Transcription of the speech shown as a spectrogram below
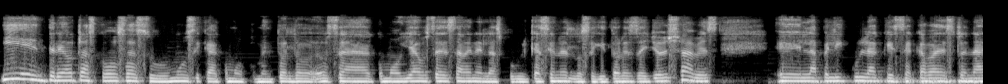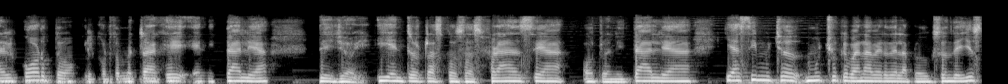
Y entre otras cosas, su música, como comentó el, o sea, como ya ustedes saben en las publicaciones, los seguidores de Joe Chávez, eh, la película que se acaba de estrenar, el corto, el cortometraje en Italia de Joy. Y entre otras cosas, Francia, otro en Italia, y así mucho, mucho que van a ver de la producción de ellos.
